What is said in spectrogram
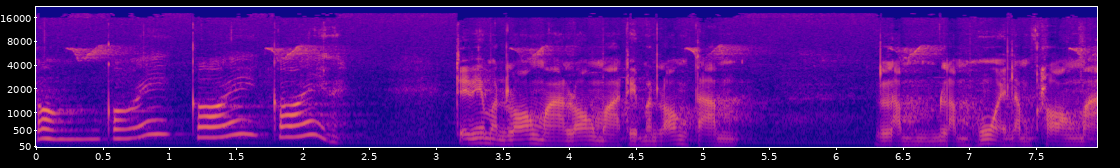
ก้องก้อยก้อยก้อยทีนี้มันร้องมาร้องมาที่มันร้องตามลำลำห้วยลำคลองมา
